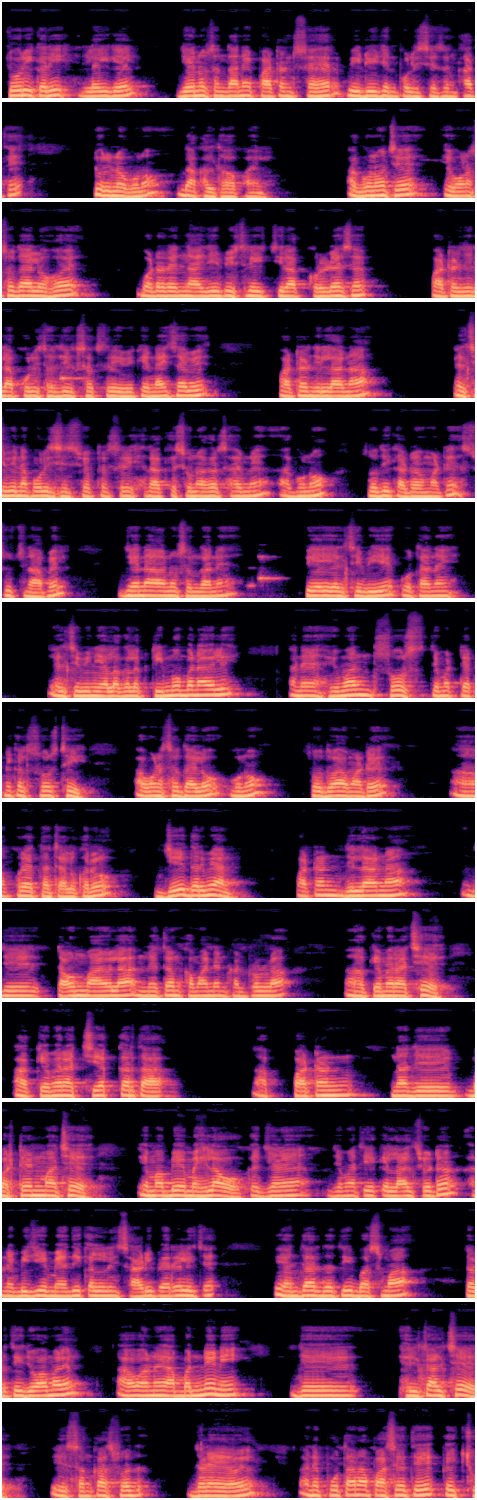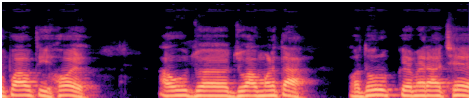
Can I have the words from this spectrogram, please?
ચોરી કરી લઈ ગયેલ. જે અનુસંધાને પાટણ શહેર બી ડિવિઝન પોલીસ સ્ટેશન ખાતે ચોરીનો ગુનો દાખલ થવા પામેલ આ ગુનો છે એ વણસોદાયેલો હોય. બોર્ડર રેન્જના આઈજીપી શ્રી ચિરાગ કોરડિયા સાહેબ, પાટણ જિલ્લા પોલીસ અધિક્ષક શ્રી વી કે નાઈ સાહેબે, પાટણ જિલ્લાના એલસીબીના પોલીસ ઇન્સ્પેક્ટર શ્રી રાકેશ સોનાગર સાહેબને આ ગુનો શોધી કાઢવા માટે સૂચના આપેલ, જેના અનુસંધાને પીઆઈ એલસીબીએ પોતાની એલસીબીની અલગ અલગ ટીમો બનાવેલી અને હ્યુમન સોર્સ તેમજ ટેકનિકલ સોર્સથી આ વણસોદાયેલો ગુનો શોધવા માટે પ્રયત્ન ચાલુ કર્યો. જે દરમિયાન પાટણ જિલ્લાના જે ટાઉનમાં આવેલા નેત્રમ કમાન્ડ એન્ડ કંટ્રોલના કેમેરા છે, આ કેમેરા ચેક કરતાં આ પાટણના જે બસ સ્ટેન્ડમાં છે, એમાં બે મહિલાઓ કે જેણે, જેમાંથી એક લાલ સ્વેટર અને બીજી મહેંદી કલરની સાડી પહેરેલી છે, એ અંજાર જતી બસમાં ચડતી જોવા મળે. અને આ બંનેની જે હિલચાલ છે, એ શંકાસ્પદ જણાઈ આવેલ. અને પોતાના પાસે તે કંઈક છુપાવતી હોય આવું જોવા મળતા વધુ કેમેરા છે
